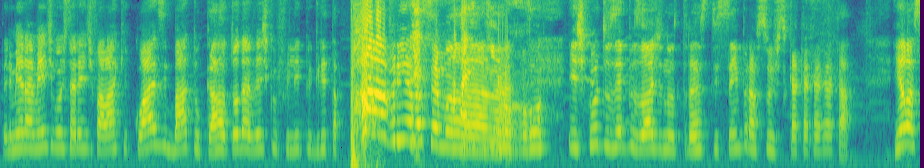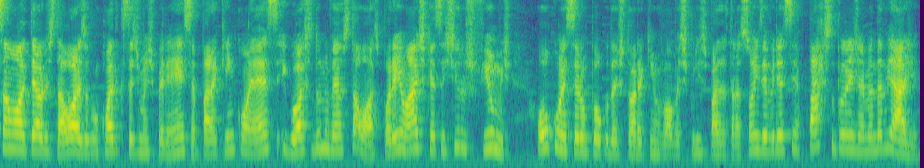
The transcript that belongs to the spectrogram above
Primeiramente, gostaria de falar que quase bato o carro toda vez que o Felipe grita palavrinha da semana. Ai, que. Escuto os episódios no trânsito e sempre assusto. KKKK. Em relação ao hotel de Star Wars, eu concordo que seja uma experiência para quem conhece e gosta do universo Star Wars. Porém, eu acho que assistir os filmes ou conhecer um pouco da história que envolve as principais atrações deveria ser parte do planejamento da viagem.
